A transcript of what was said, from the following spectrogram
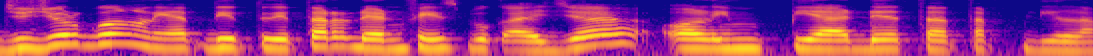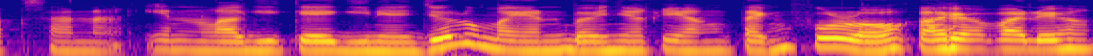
Jujur gue ngeliat di twitter dan facebook aja olimpiade tetap dilaksanain lagi kayak gini aja lumayan banyak yang thankful loh. Kayak pada yang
